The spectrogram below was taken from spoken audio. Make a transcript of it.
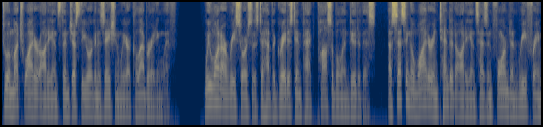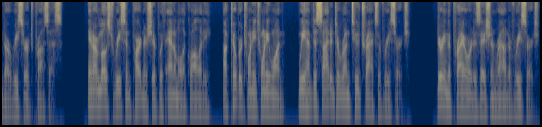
to a much wider audience than just the organization we are collaborating with. We want our resources to have the greatest impact possible, and due to this, assessing a wider intended audience has informed and reframed our research process. In our most recent partnership with Animal Equality, October 2021, we have decided to run two tracks of research. During the prioritization round of research,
